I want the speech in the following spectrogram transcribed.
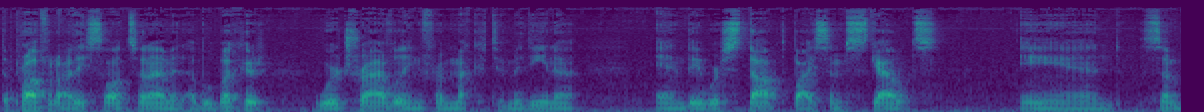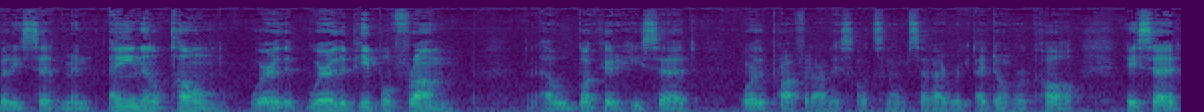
the Prophet ﷺ and Abu Bakr were traveling from Mecca to Medina and they were stopped by some scouts and somebody said, Min ayn al qawm? Where are the where are the people from? And Abu Bakr he said, or the Prophet ﷺ said, I, re, I don't recall. They said,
